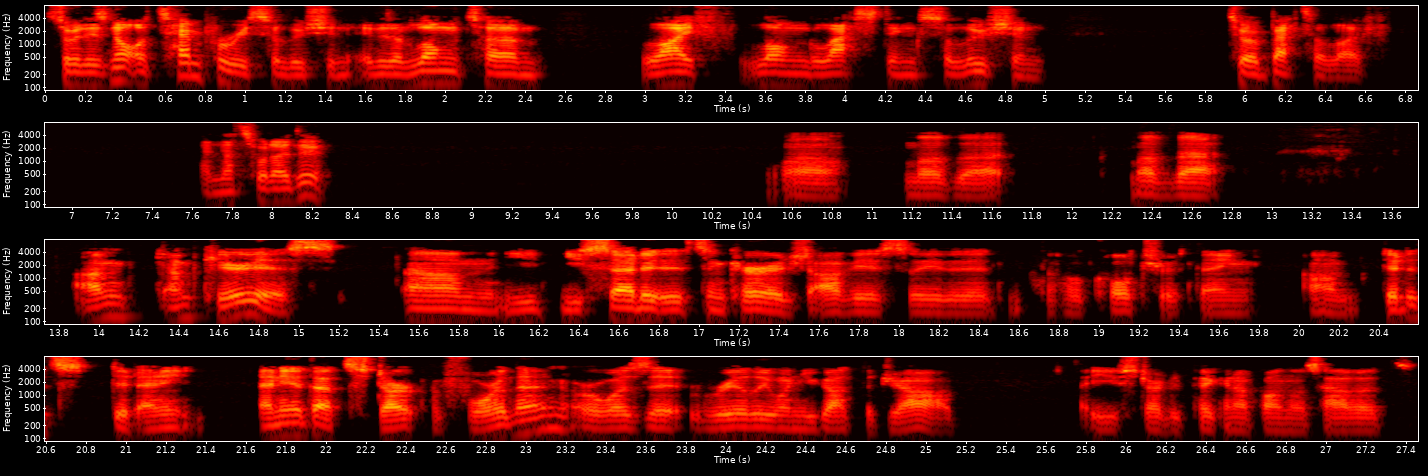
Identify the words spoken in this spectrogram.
So it is not a temporary solution, it is a long term, lifelong lasting solution to a better life. And that's what I do. Wow, love that. Love that. I'm I'm curious. Um, you, you said it's encouraged, obviously the the whole culture thing. Um, did it did any any of that start before then, or was it really when you got the job that you started picking up on those habits?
